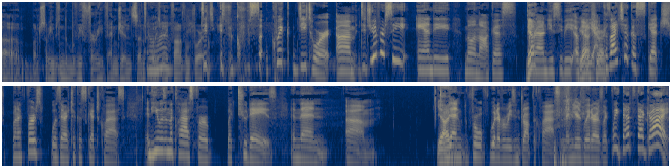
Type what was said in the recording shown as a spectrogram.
a bunch. So he was in the movie Furry Vengeance, and I always Oh, wow. make fun of him for it. Did you, it's- qu- s- quick detour? Um, did you ever see Andy Milonakis Yeah. around UCB? Okay, Yeah, yeah, sure. because I took a sketch when I first was there. I took a sketch class, and he was in the class for like two days, and then um, yeah, I, then for whatever reason dropped the class, and then years later I was like, wait, that's that guy.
